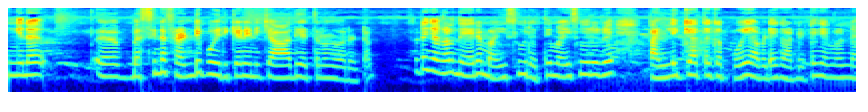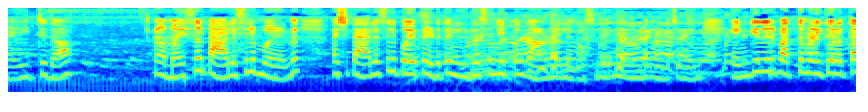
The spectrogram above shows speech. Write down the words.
ഇങ്ങനെ ബസ്സിന്റെ ഫ്രണ്ടിൽ പോയിരിക്കണം എനിക്ക് ആദ്യം എത്തണം എന്ന് പറഞ്ഞിട്ട്. എന്നിട്ട് ഞങ്ങൾ നേരെ മൈസൂരെത്തി. മൈസൂർ ഒരു പള്ളിക്കകത്തൊക്കെ പോയി അവിടെ കണ്ടിട്ട് ഞങ്ങൾ നൈറ്റ് ഇതാ ആ മൈസൂർ പാലസിലും പോയായിരുന്നു. പക്ഷെ പാലസിൽ പോയപ്പോൾ എടുത്ത വീഡിയോസിന്റെ ഇപ്പം കാണാനില്ല കേസിലേക്ക് ഞങ്ങളുടെ കാണിച്ചു തന്നെ എങ്കിൽ ഇതൊരു പത്ത് മണിക്കൂറത്തെ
